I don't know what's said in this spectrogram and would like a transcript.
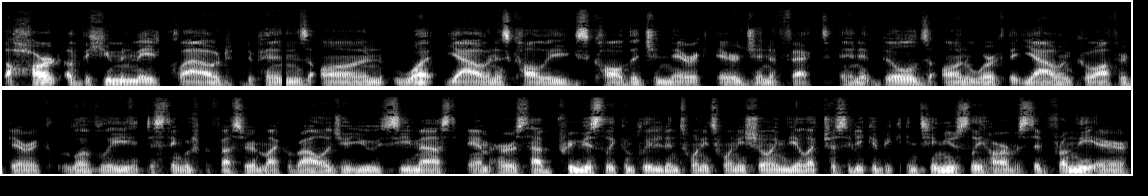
The heart of the human-made cloud depends on what Yao and his colleagues call the generic airgen effect, and it builds on work that Yao and co-author Derek Lovley, distinguished professor at microbiology at UC Mass Amherst, had previously completed in 2020, showing the electricity could be continuously harvested from the air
